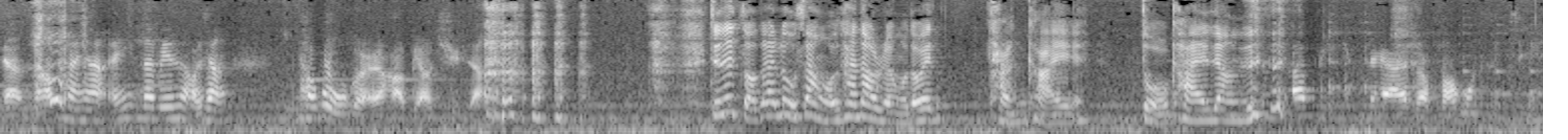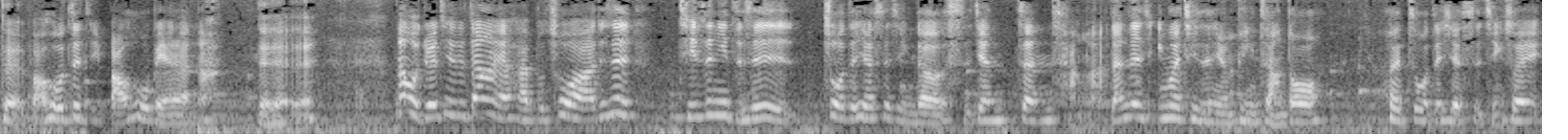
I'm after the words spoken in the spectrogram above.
这样子，然后看一下，哎，那边好像超过五个人，好，不要去这样。就是走在路上，我看到人我都会弹开、欸，躲开这样子，开大家保护自己。对，保护自己，保护别人啊，对对对。那我觉得其实这样也还不错啊，就是其实你只是做这些事情的时间增长啦，但是因为其实你们平常都会做这些事情，所以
